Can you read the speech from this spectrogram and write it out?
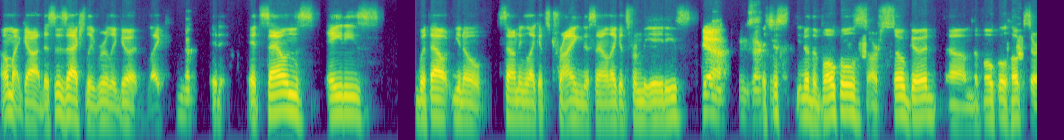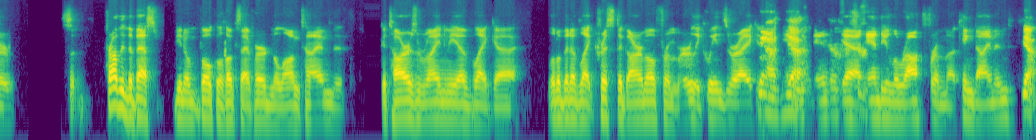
oh my god, this is actually really good. Like Yep. it it sounds 80s without you know sounding like it's trying to sound like it's from the 80s yeah, exactly. it's just you know the vocals are so good um, the vocal hooks are so, probably the best you know vocal hooks i've heard in a long time the guitars remind me of like uh, a little bit of like Chris DeGarmo from early Queensrÿche and Yeah, yeah, and, yeah, yeah sure. Andy LaRocque from uh, king diamond yeah,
